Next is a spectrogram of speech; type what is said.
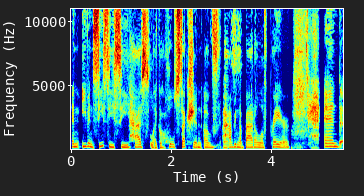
and even ccc has like a whole section of yes. having a battle of prayer and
